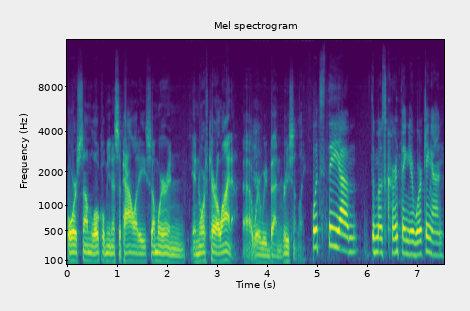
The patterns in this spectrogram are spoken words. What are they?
or some local municipality somewhere in, in North Carolina, uh, where we've been recently. What's the um, the most current thing you're working on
